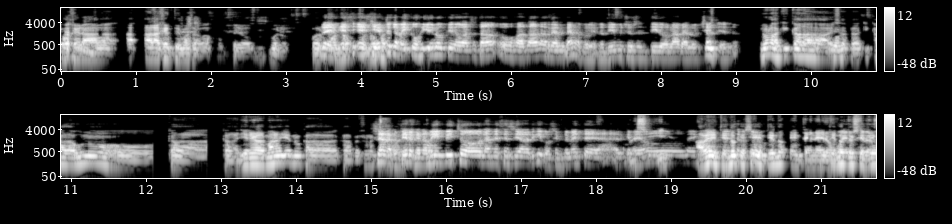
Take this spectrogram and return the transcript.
coger a, a, a la gente más abajo. Pero bueno, por- Hombre, por no- es, por es no cierto que habéis cogido lo que os ha dado, os ha dado la real gana, porque no tiene mucho sentido la a los Chargers, ¿no? No, no, aquí cada, exacto, aquí cada uno, cada, cada general manager, ¿no? Cada, cada persona O sea, me refiero que no habéis visto la necesidad del equipo, simplemente el que Hombre, me sí. A ver, entiendo que sí, entiendo, ent- Tener un entiendo wide que se receiver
